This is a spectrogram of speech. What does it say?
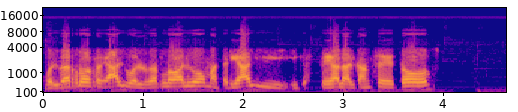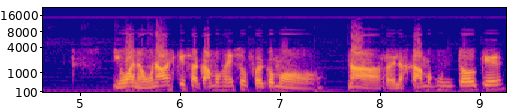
Volverlo real, volverlo algo material y, y que esté al alcance de todos. Y bueno, una vez que sacamos eso fue como, nada, relajamos un toque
